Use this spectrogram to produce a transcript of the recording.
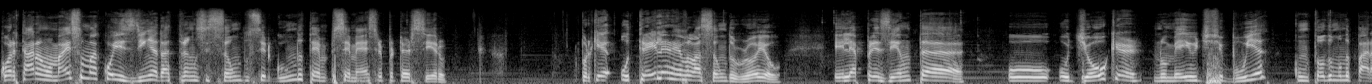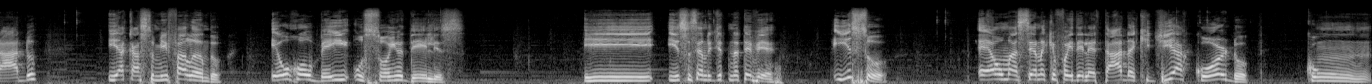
Cortaram mais uma coisinha da transição do segundo semestre pro terceiro. Porque o trailer revelação do Royal, ele apresenta o, o Joker no meio de Shibuya, com todo mundo parado, e a Kasumi falando: Eu roubei o sonho deles. E isso sendo dito na TV. Isso é uma cena que foi deletada que, de acordo com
